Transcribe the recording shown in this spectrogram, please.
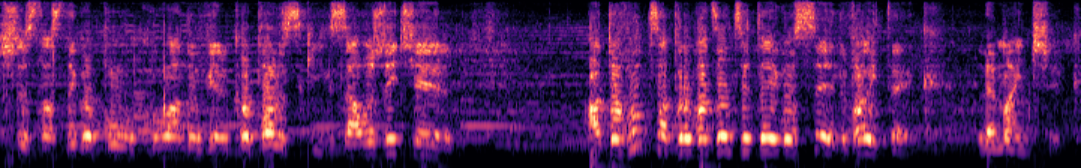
16 Pułku Łanów Wielkopolskich, założyciel, a dowódca prowadzący to jego syn Wojtek Lemańczyk.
